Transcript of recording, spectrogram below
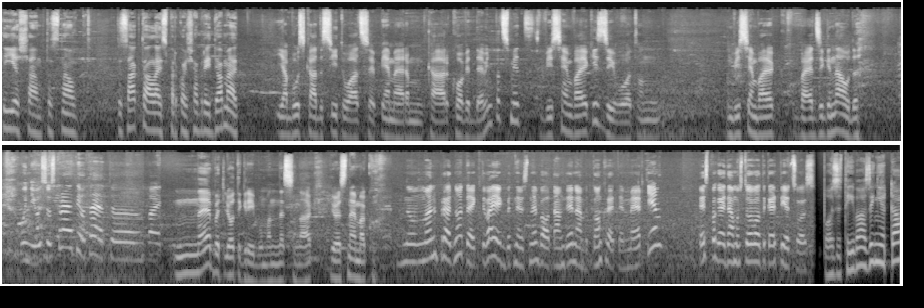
tiešām tas nav tas aktuālais, par ko šobrīd domāju ja būs kāda situācija, piemēram, kā ar Covid-19, visiem vajag izdzīvot un, un visiem vajag vajadzīga nauda. Un jūs uzkrājat jau tādu? Vai... Nē, bet ļoti gribu. Man nesanāk, jo es nemaku. Nu, manuprāt, noteikti vajag, bet nevis nebaltām dienām, bet konkrētiem mērķiem. Es pagaidām uz to vēl tikai tiecos. Pozitīvā ziņa ir tā,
